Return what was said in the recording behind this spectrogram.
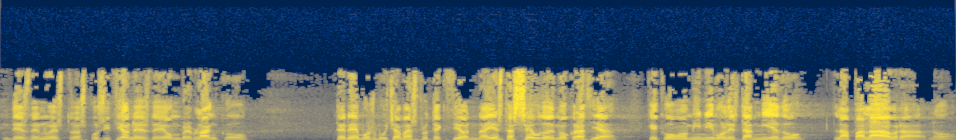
desde nuestras posiciones de hombre blanco tenemos mucha más protección. Hay esta pseudo-democracia que como mínimo les da miedo la palabra, ¿no?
